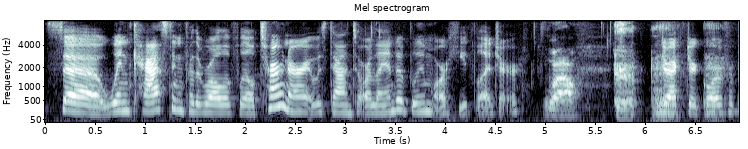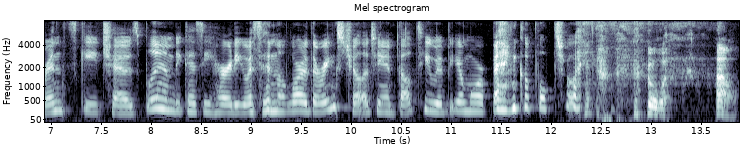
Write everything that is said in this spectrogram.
so when casting for the role of Will Turner, it was down to Orlando Bloom or Heath Ledger. Wow. Director Gore Verbinski chose Bloom because he heard he was in the Lord of the Rings trilogy and felt he would be a more bankable choice. wow.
